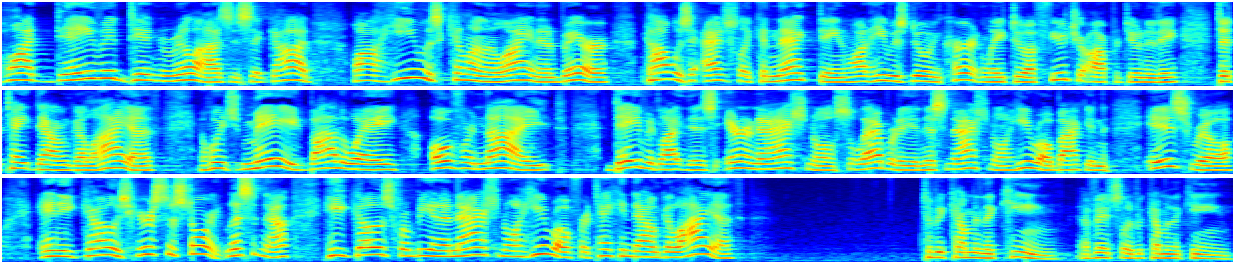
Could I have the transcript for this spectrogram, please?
what David didn't realize is that God, while he was killing a lion and a bear, God was actually connecting what he was doing currently to a future opportunity to take down Goliath, which made, by the way, overnight, David like this international celebrity and this national hero back in Israel. And he goes, here's the story. Listen now. He goes from being a national hero for taking down Goliath to becoming the king, eventually becoming the king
